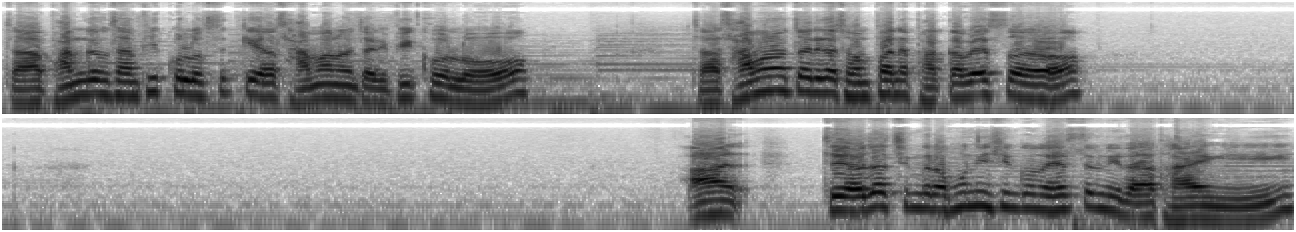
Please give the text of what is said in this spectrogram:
자, 방금 산 피콜로 쓸게요. 4만원짜리 피콜로. 자, 4만원짜리가 전판에 바값했어요. 아, 제 여자친구랑 혼인신고는 했습니다. 다행히.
